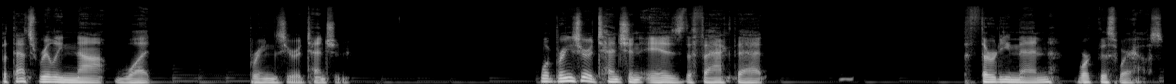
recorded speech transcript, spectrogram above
but that's really not what brings your attention. What brings your attention is the fact that 30 men work this warehouse.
